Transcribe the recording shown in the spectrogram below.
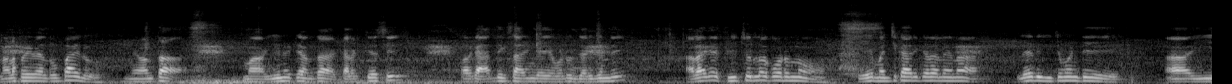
నలభై వేల రూపాయలు మేమంతా మా యూనిట్ అంతా కలెక్ట్ చేసి వారికి ఆర్థిక సాయంగా ఇవ్వడం జరిగింది. అలాగే ఫ్యూచర్లో కూడాను ఏ మంచి కార్యక్రమాలైనా లేదు ఇటువంటి ఈ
